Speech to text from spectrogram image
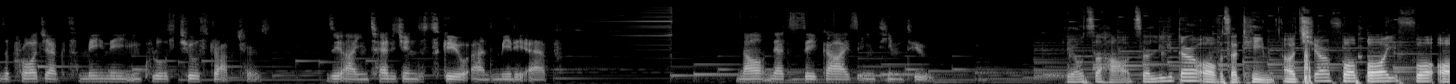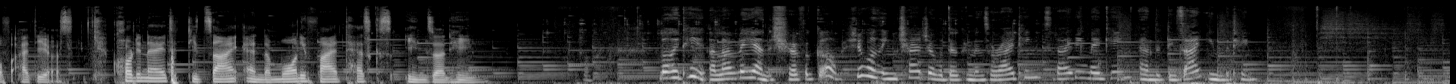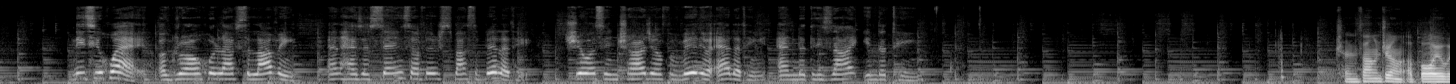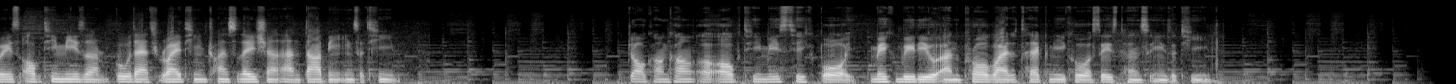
The project mainly includes two structures. They are intelligent scale and MIDI app. Now let's see guys in Team 2. Liu Zihao, the leader of the team, a cheerful boy full of ideas, coordinate, design, and modify tasks in the team. Lori Ting, a lovely and cheerful girl, she was in charge of document writing, slide making, and design in the team. Li Qihui, a girl who loves loving and has a sense of responsibility, she was in charge of video editing and design in the team. Chen Fangzheng, a boy with optimism, good at writing, translation, and dubbing in the team. Zhao Kangkang, a optimistic boy, make video and provide technical assistance in the team.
